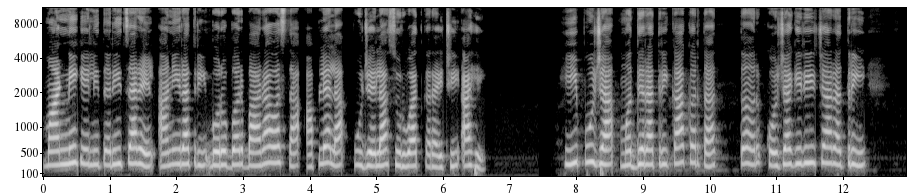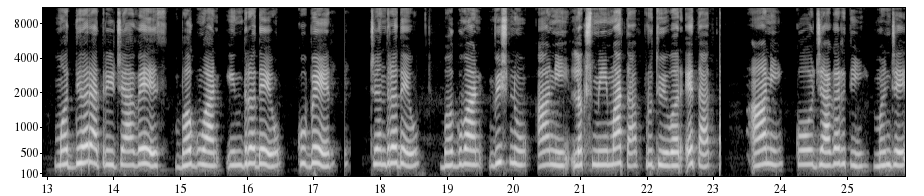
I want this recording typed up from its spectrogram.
मांडणी केली तरी चालेल आणि रात्री बरोबर बारा वाजता आपल्याला पूजेला सुरुवात करायची आहे. ही पूजा मध्यरात्री का करतात? तर कोजागिरीच्या रात्री मध्यरात्रीच्या वेळेस भगवान इंद्रदेव कुबेर चंद्रदेव भगवान विष्णू आणि लक्ष्मी माता पृथ्वीवर येतात आणि कोजागरती म्हणजे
